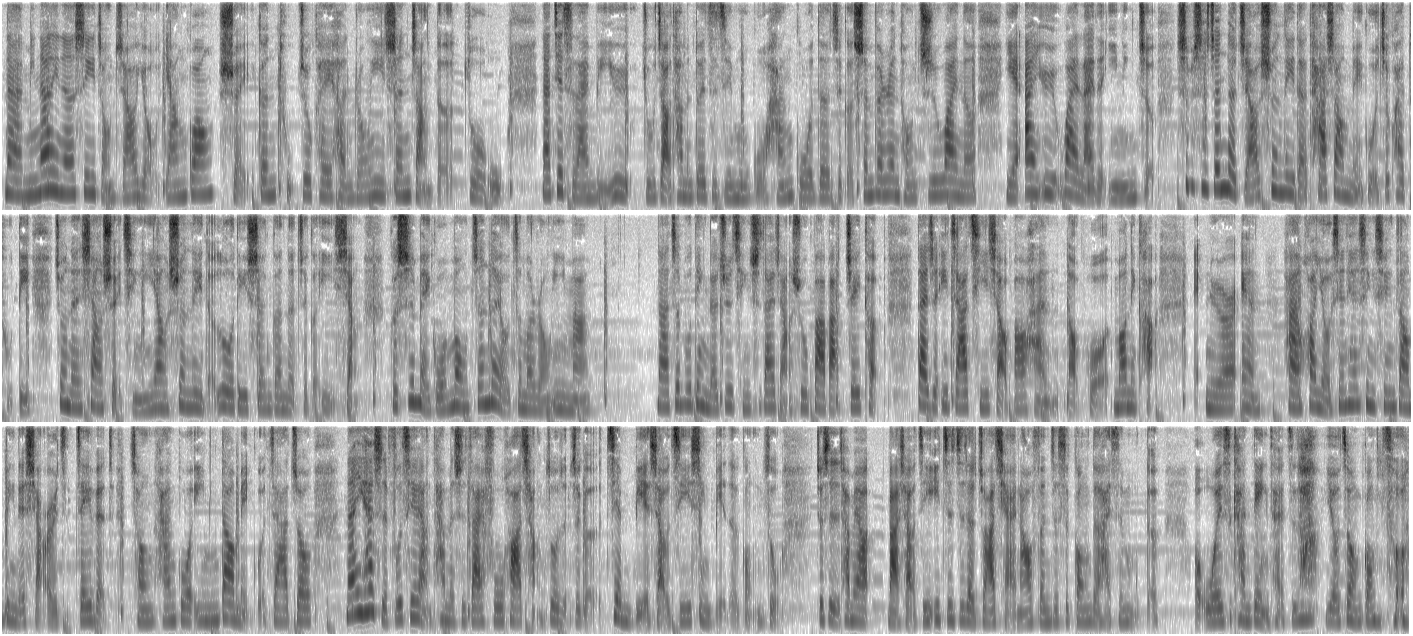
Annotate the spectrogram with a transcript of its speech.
那明那里呢，是一种只要有阳光、水跟土就可以很容易生长的作物。那借此来比喻主角他们对自己母国韩国的这个身份认同之外呢，也暗喻外来的移民者是不是真的只要顺利的踏上美国这块土地，就能像水芹一样顺利的落地生根的这个意象？可是美国梦真的有这么容易吗？那这部电影的剧情是在讲述爸爸 Jacob 带着一家七小，包含老婆 Monica、女儿 Anne 和患有先天性心脏病的小儿子 David 从韩国移民到美国加州。那一开始夫妻俩他们是在孵化场做着这个鉴别小鸡性别的工作，就是他们要把小鸡一只只的抓起来，然后分这是公的还是母的。哦，我也是看电影才知道 有这种工作。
